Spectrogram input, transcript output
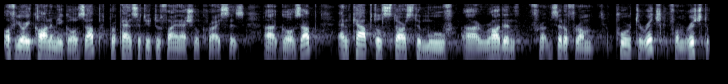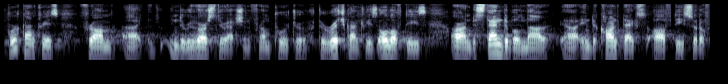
of your economy goes up, propensity to financial crisis uh, goes up, and capital starts to move uh, rather than from, instead of from poor to rich, from rich to poor countries, from uh, in the reverse direction, from poor to, to rich countries. All of these are understandable now uh, in the context of these sort of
